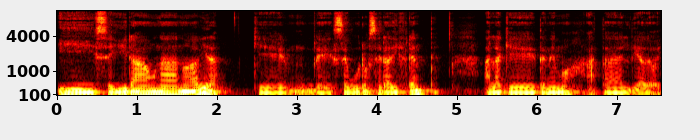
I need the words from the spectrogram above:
y seguir a una nueva vida que de seguro será diferente a la que tenemos hasta el día de hoy.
